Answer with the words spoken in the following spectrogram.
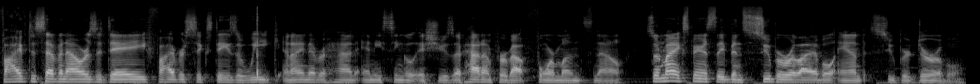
five to seven hours a day, five or six days a week, and I never had any single issues. I've had them for about four months now. So in my experience, they've been super reliable and super durable.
